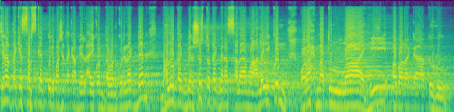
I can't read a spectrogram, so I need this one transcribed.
চ্যানেলটাকে সাবস্ক্রাইব করে পাশে থাকা বেল আইকনটা অন করে রাখবেন। ভালো থাকবেন, সুস্থ থাকবেন। আসসালামু আলাইকুম ওয়া রাহমাতুল্লাহি ওয়া বারাকাতুহু।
